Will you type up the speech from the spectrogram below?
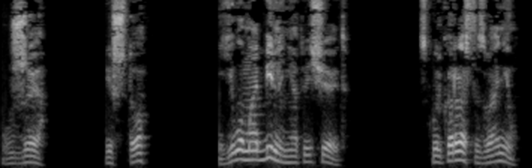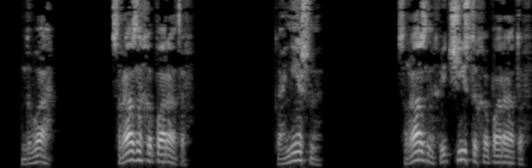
Уже. И что? Его мобильный не отвечает. Сколько раз ты звонил? Два. С разных аппаратов? Конечно. С разных и чистых аппаратов.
